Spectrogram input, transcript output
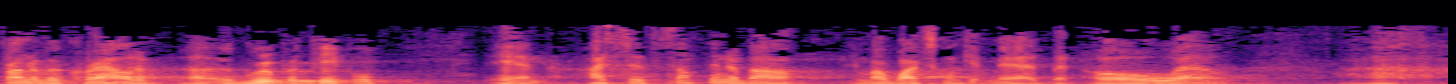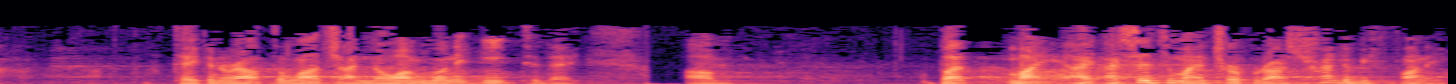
front of a crowd, of, uh, a group of people, and I said something about, and my wife's going to get mad, but oh well. Uh, taking her out to lunch. I know I'm going to eat today. Um, but my, I, I, said to my interpreter, I was trying to be funny,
